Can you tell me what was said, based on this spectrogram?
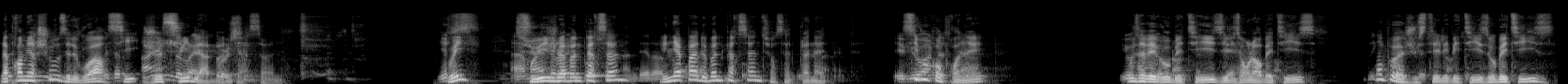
La première chose est de voir si je suis la bonne personne. Oui. Suis-je la bonne personne? Il n'y a pas de bonne personne sur cette planète. Si vous comprenez, vous avez vos bêtises, ils ont leurs bêtises, on peut ajuster les bêtises aux bêtises,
